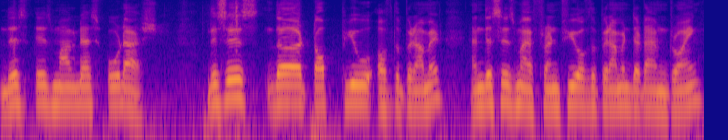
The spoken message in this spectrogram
This is marked as O dash. This is the top view of the pyramid and this is my front view of the pyramid that I am drawing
